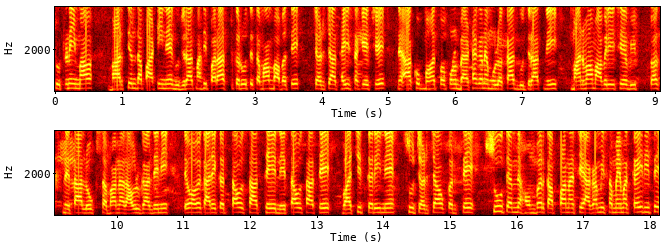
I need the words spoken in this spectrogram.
ચૂંટણીમાં ભારતીય જનતા પાર્ટીને ગુજરાતમાંથી પરાસ્ત કરવું તે તમામ બાબતે ચર્ચા થઈ શકે છે ને આ ખૂબ મહત્વપૂર્ણ બેઠક અને મુલાકાત ગુજરાતની માનવામાં આવી રહી છે. વિપક્ષ નેતા લોકસભાના રાહુલ ગાંધીની. તેઓ હવે કાર્યકર્તાઓ સાથે, નેતાઓ સાથે વાતચીત કરીને શું ચર્ચાઓ કરશે, શું તેમને હોમવર્ક આપવાના છે, આગામી સમયમાં કઈ રીતે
